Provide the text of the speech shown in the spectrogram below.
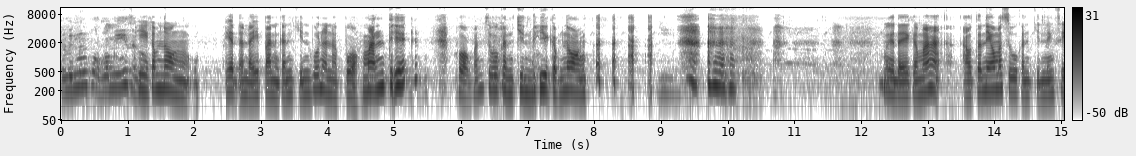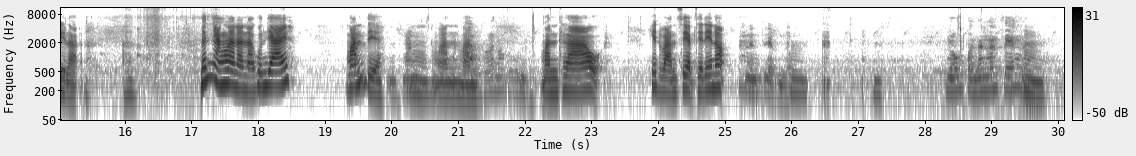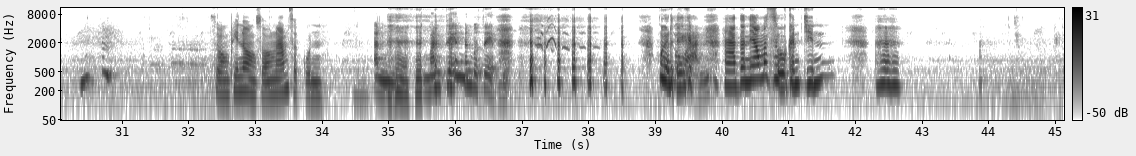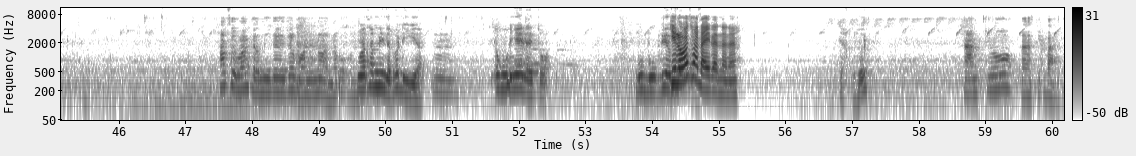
จะลึงนึงพวกบะหมี่สิพี่กับน้องเฮ็ดอันใดปันกันกินผู้นั้นน่ะปอกมันติปอกมันสู้กันกินพี่กับน้องมื้อใดก็มาเอาแตะแนวมาสู้กันกินจังซี่ล่ะแม่นหยังล่ะนั่นน่ะคุณยาย มันติมันอืมมันมันเพราะน้องมันพร้าวเฮ็ดหวานแซ่บเท่เด้เนาะ นั่นเสียบเนาะ อืม เดี๋ยวก่อนนั้นมันแฟงอืมสองพี่น้องสองน้ำสกุล อันมันเต้นมันบ่แซ่บเด้อมือใดบ่หก็วานหาแตะแนวมาสู่กันจินเขาซื้อมันแถวนี้เลยเจ้าหัวน้อยๆนะพวกคุณหัวทำนี่แหละพอดีอะอืมเอาหัวใหญ่เลยโตะบุบๆเดียวกิโลเท่าใดล่ะน่ะนะ จักเฮ้ย สามกิโลห้าสิบบาท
